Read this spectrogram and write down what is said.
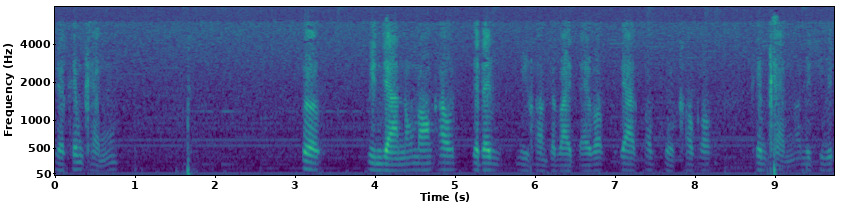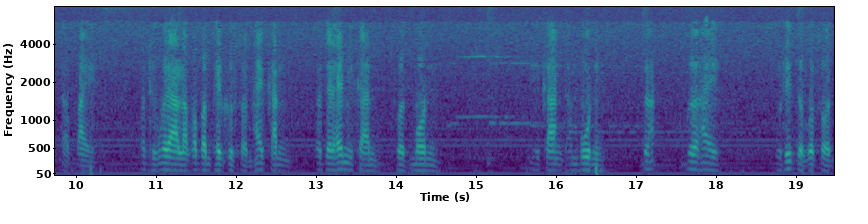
เดี๋ยวเข้มแข็ง เพื่อวิญญาณน้องๆเขาจะได้มีความสบายใจว่าญาติครอบครัวเขาก็เข้มแข็งมีชีวิตต่อไปพอถึงเวลาเราก็บำเพ็ญกุศลให้กัน ก็จะได้มีการสวดมนต์มีการทำบุญ เพื่อเพื่อให้อุทิศส่วนกุศล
